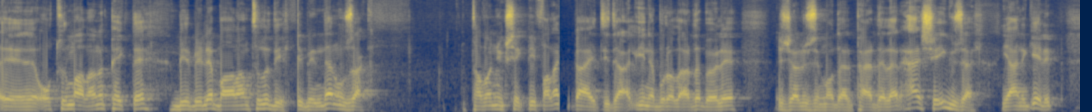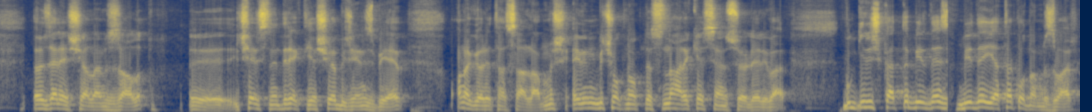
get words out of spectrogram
e, oturma alanı pek de birbiriyle bağlantılı değil. Birbirinden uzak. Tavan yüksekliği falan gayet ideal. Yine buralarda böyle jaluzi model perdeler. Her şeyi güzel. Yani gelip özel eşyalarınızı alıp e, içerisinde direkt yaşayabileceğiniz bir ev. Ona göre tasarlanmış. Evin birçok noktasında hareket sensörleri var. Bu giriş katta bir de bir de yatak odamız var.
